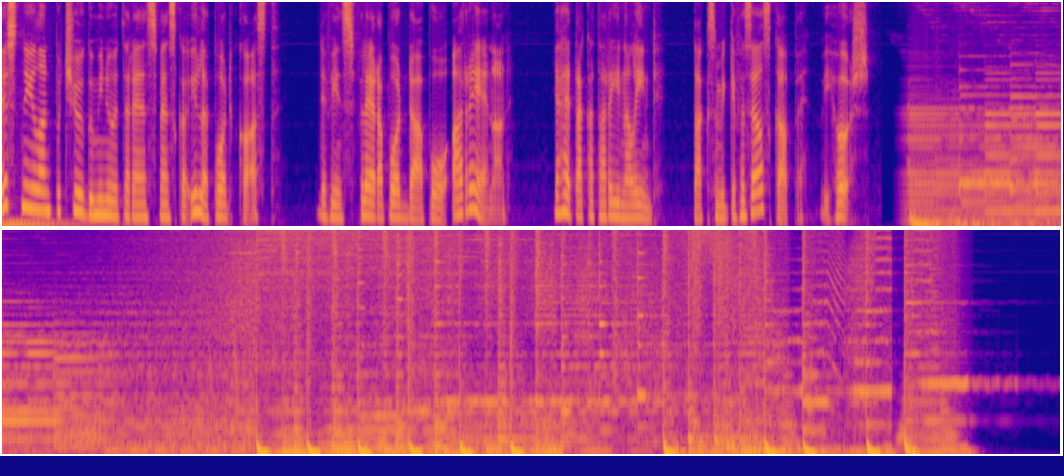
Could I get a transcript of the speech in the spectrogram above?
Östnyland på 20 minuter är en Svenska Yle-podcast. Det finns flera poddar på arenan. Jag heter Katarina Lind. Tack så mycket för sällskapet. Vi hörs.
